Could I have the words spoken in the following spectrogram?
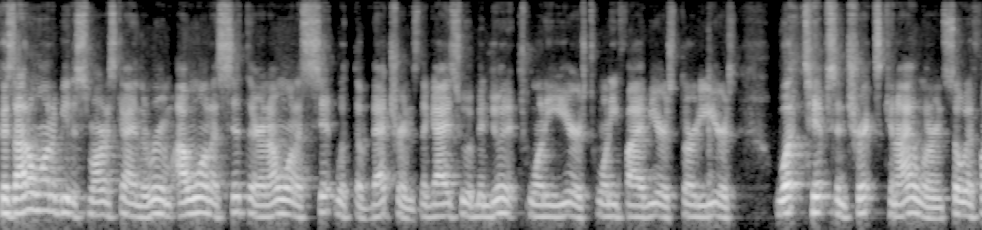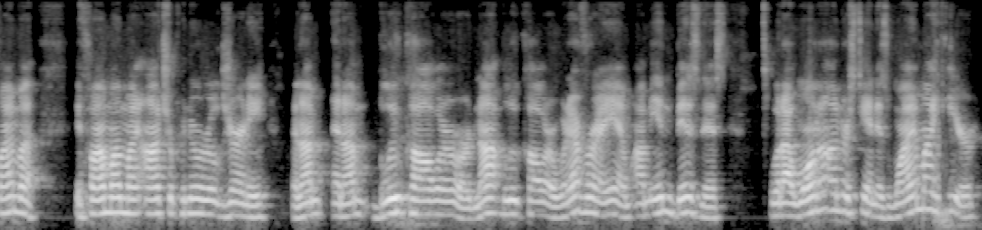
because I don't want to be the smartest guy in the room. I want to sit there and I want to sit with the veterans, the guys who have been doing it 20 years, 25 years, 30 years. What tips and tricks can I learn? So if I'm a if I'm on my entrepreneurial journey and I'm and I'm blue collar or not blue collar or whatever I am, I'm in business. What I want to understand is why am I here?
